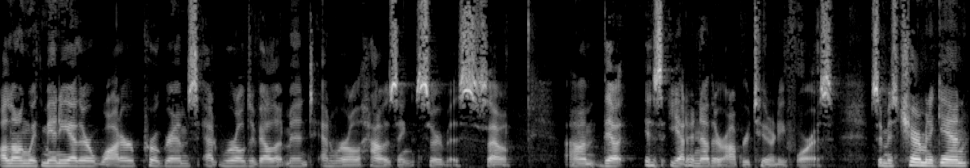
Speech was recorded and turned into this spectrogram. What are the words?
along with many other water programs at Rural Development and Rural Housing Service. So um, that is yet another opportunity for us. So, Ms. Chairman, again,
